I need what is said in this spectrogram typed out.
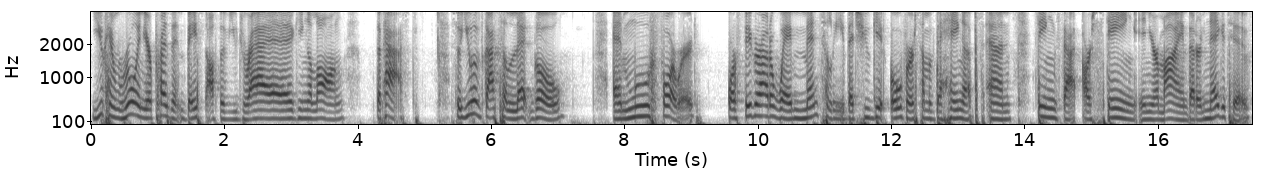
You can ruin your present based off of you dragging along the past. So you have got to let go and move forward or figure out a way mentally that you get over some of the hangups and things that are staying in your mind that are negative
